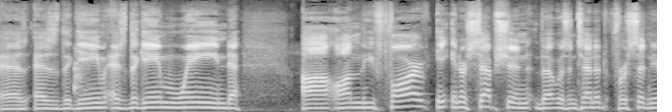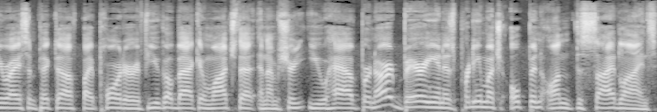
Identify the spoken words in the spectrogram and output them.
as as the game as the game waned. Uh, on the far interception that was intended for Sidney Rice and picked off by Porter, if you go back and watch that, and I'm sure you have, Bernard Berrian is pretty much open on the sidelines.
